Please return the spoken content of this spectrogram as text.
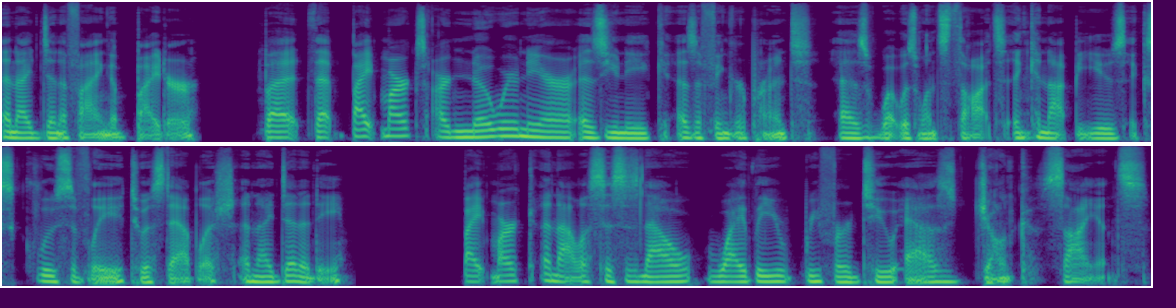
in identifying a biter but that bite marks are nowhere near as unique as a fingerprint as what was once thought and cannot be used exclusively to establish an identity. Bite mark analysis is now widely referred to as junk science.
